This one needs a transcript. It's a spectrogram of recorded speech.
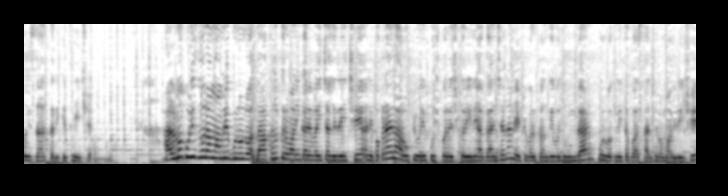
ઓરિસ્સા તરીકે થઈ છે. હાલમાં પોલીસ દ્વારા મામલે ગુનો દાખલ કરવાની કાર્યવાહી ચાલી રહી છે અને પકડાયેલા આરોપીઓની પૂછપરછ કરીને આ ગાંજાના નેટવર્ક અંગે વધુ ઊંડાણપૂર્વકની તપાસ હાથ ધરવામાં આવી રહી છે.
